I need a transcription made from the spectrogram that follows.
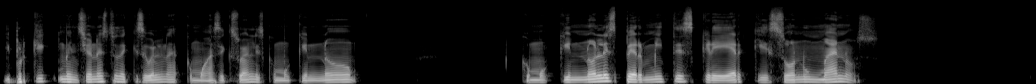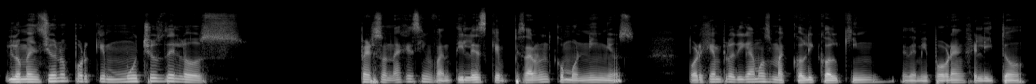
¿Y por qué menciono esto de que se vuelven como asexuales? Como que no... como que no les permites creer que son humanos. Lo menciono porque muchos de los personajes infantiles que empezaron como niños, por ejemplo, digamos Macaulay Culkin de Mi Pobre Angelito,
